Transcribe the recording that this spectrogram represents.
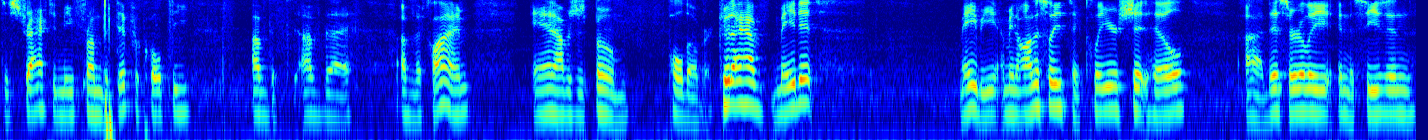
distracted me from the difficulty of the of the of the climb, and I was just boom pulled over. Could I have made it? Maybe. I mean, honestly, to clear shit hill uh, this early in the season,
